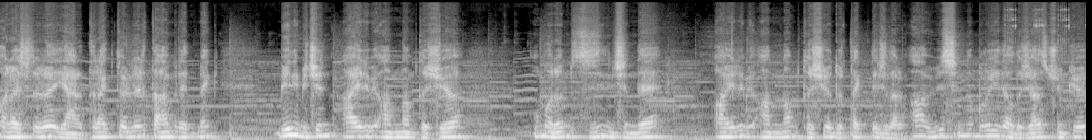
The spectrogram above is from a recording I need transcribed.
araçları yani traktörleri tamir etmek benim için ayrı bir anlam taşıyor. Umarım sizin için de ayrı bir anlam taşıyordur taklacılar. Abi biz şimdi burayı da alacağız çünkü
